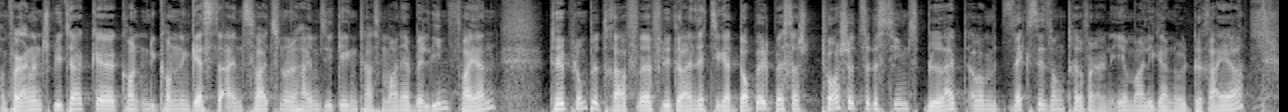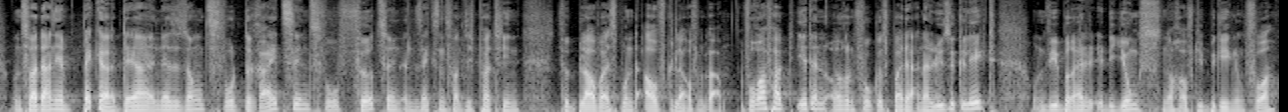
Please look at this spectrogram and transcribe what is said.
Am vergangenen Spieltag äh, konnten die kommenden Gäste einen 2 0 Heimsieg gegen Tasmania Berlin feiern. Till Plumpe traf äh, für die 63er doppelt. Bester Torschütze des Teams bleibt aber mit sechs Saisontreffern ein ehemaliger 03er. Und zwar Daniel Becker, der in der Saison 2013, 2014 in 26 Partien für Blau-Weiß-Bund aufgelaufen war. Worauf habt ihr denn euren Fokus bei der Analyse gelegt und wie bereitet ihr die Jungs noch auf die Begegnung vor?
